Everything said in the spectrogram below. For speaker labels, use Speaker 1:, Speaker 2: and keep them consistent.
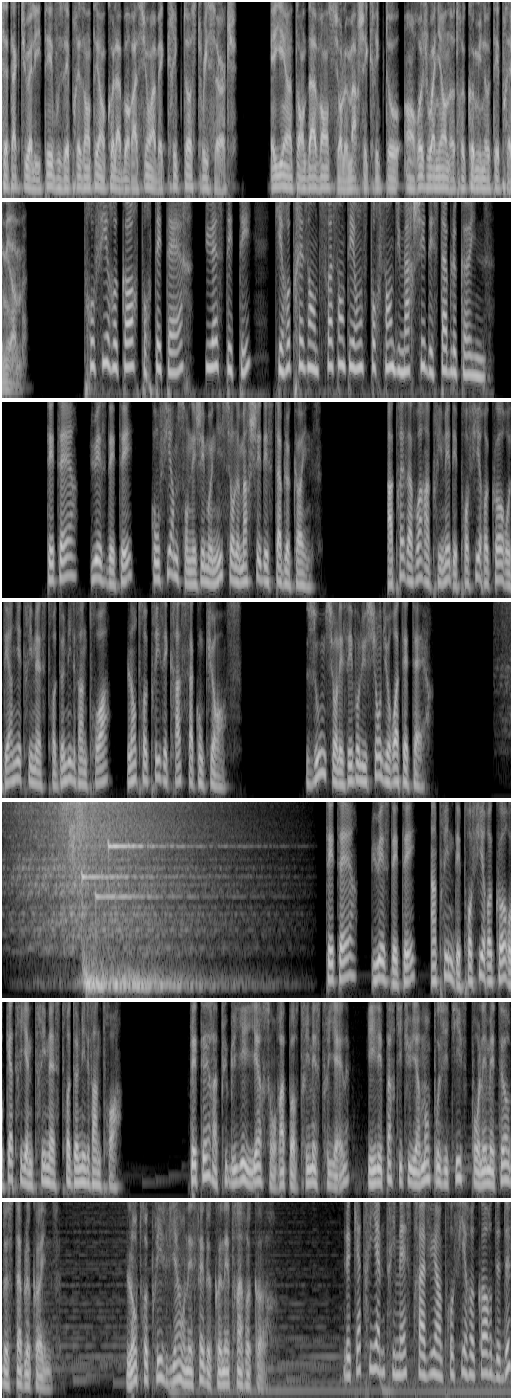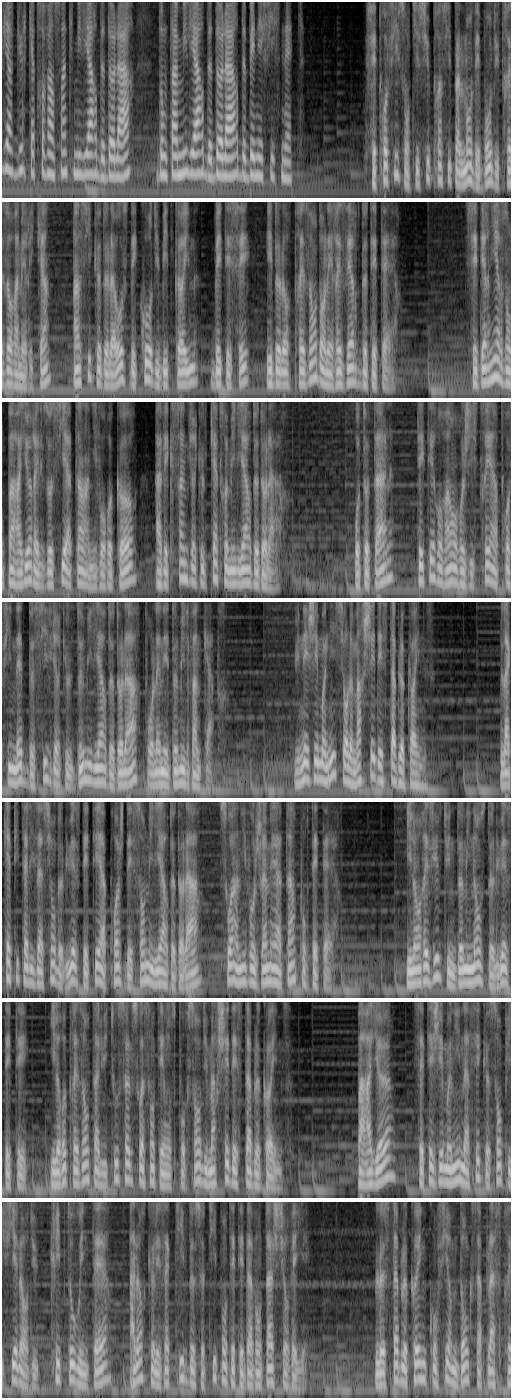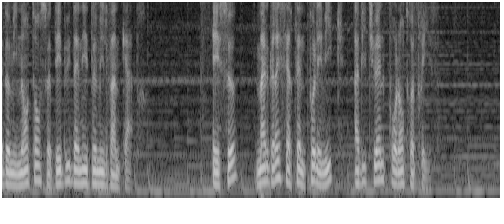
Speaker 1: Cette actualité vous est présentée en collaboration avec Cryptost Research. Ayez un temps d'avance sur le marché crypto en rejoignant notre communauté premium.
Speaker 2: Profit record pour Tether, USDT, qui représente 71% du marché des stablecoins.
Speaker 3: Tether, USDT, confirme son hégémonie sur le marché des stablecoins. Après avoir imprimé des profits records au dernier trimestre 2023, l'entreprise écrase sa concurrence. Zoom sur les évolutions du roi Tether. Tether, USDT, imprime des profits records au quatrième trimestre 2023.
Speaker 4: Tether a publié hier son rapport trimestriel, et il est particulièrement positif pour l'émetteur de stablecoins. L'entreprise vient en effet de connaître un record.
Speaker 5: Le quatrième trimestre a vu un profit record de 2,85 milliards de dollars, dont un milliard de dollars de bénéfices nets.
Speaker 4: Ces profits sont issus principalement des bons du Trésor américain, ainsi que de la hausse des cours du Bitcoin, BTC, et de leur présent dans les réserves de Tether. Ces dernières ont par ailleurs elles aussi atteint un niveau record, avec 5,4 milliards de dollars. Au total, Tether aura enregistré un profit net de 6,2 milliards de dollars pour l'année 2024.
Speaker 3: Une hégémonie sur le marché des stablecoins.
Speaker 4: La capitalisation de l'USDT approche des 100 milliards de dollars, soit un niveau jamais atteint pour Tether. Il en résulte une dominance de l'USDT, il représente à lui tout seul 71% du marché des stablecoins. Par ailleurs, cette hégémonie n'a fait que s'amplifier lors du Crypto Winter, alors que les actifs de ce type ont été davantage surveillés. Le stablecoin confirme donc sa place prédominante en ce début d'année 2024. Et ce, malgré certaines polémiques, habituelles pour l'entreprise.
